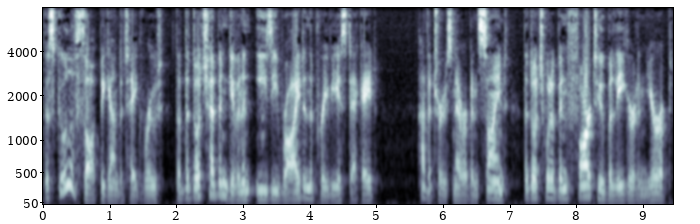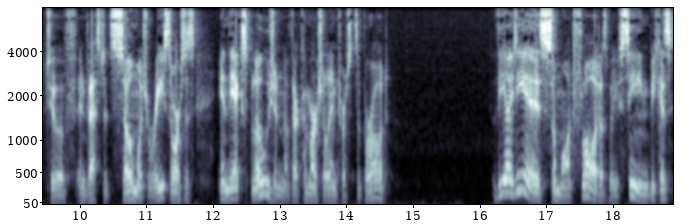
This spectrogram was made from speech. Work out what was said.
the school of thought began to take root that the Dutch had been given an easy ride in the previous decade. Had the truce never been signed, the Dutch would have been far too beleaguered in Europe to have invested so much resources in the explosion of their commercial interests abroad. The idea is somewhat flawed, as we've seen, because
